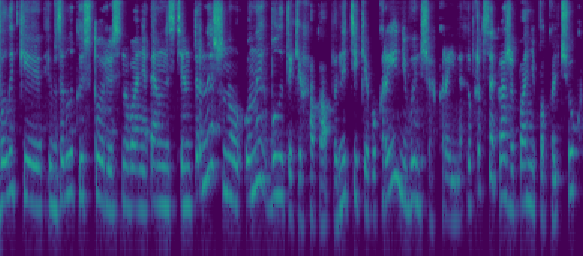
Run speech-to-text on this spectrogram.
великі за велику історію існування Amnesty International у них були такі факапи не тільки в Україні, в інших країнах. І про це каже пані Покальчук,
